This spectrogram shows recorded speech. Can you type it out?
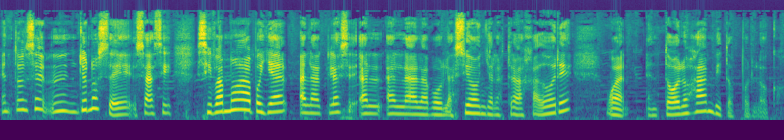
Entonces, mm, yo no sé, o sea, si, si vamos a apoyar a la clase a, la, a la población y a los trabajadores, bueno, en todos los ámbitos, por loco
